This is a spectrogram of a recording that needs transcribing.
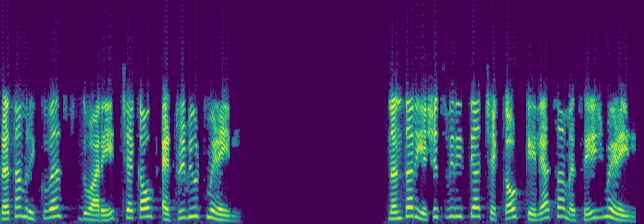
प्रथम रिक्वेस्टद्वारे चेकआउट attribute मिळेल. नंतर यशस्वीरित्या चेकआउट केल्याचा मेसेज मिळेल.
